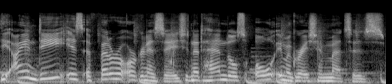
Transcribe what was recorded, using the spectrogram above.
The IND is a federal organization that handles all immigration matters.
